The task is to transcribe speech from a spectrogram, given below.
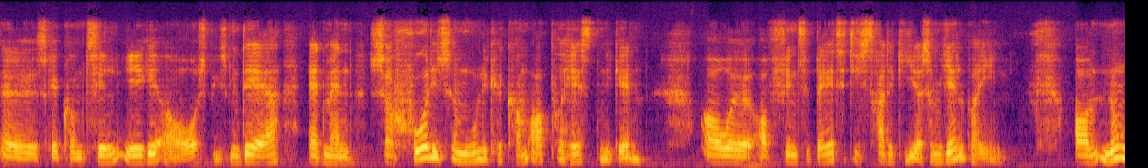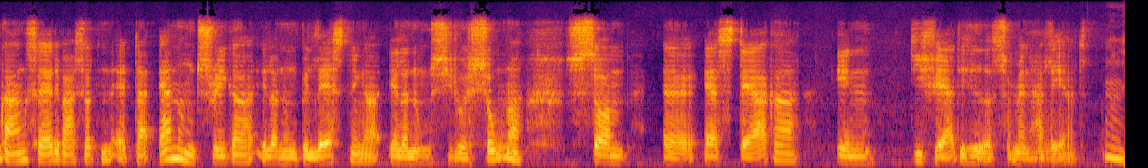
øh, skal komme til ikke at overspise, men det er, at man så hurtigt som muligt kan komme op på hesten igen og, øh, og finde tilbage til de strategier, som hjælper en. Og nogle gange så er det bare sådan, at der er nogle trigger, eller nogle belastninger, eller nogle situationer, som øh, er stærkere end de færdigheder, som man har lært. Mm.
